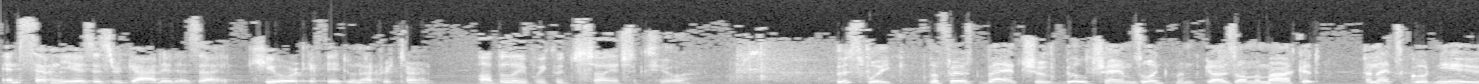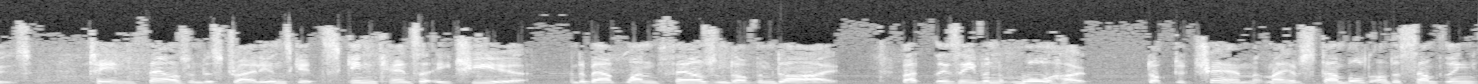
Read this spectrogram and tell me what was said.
And seven years is regarded as a cure if they do not return. I believe we could say it's a cure. This week, the first batch of Bill Cham's ointment goes on the market, and that's good news. 10,000 Australians get skin cancer each year, and about 1,000 of them die. But there's even more hope. Dr. Cham may have stumbled onto something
